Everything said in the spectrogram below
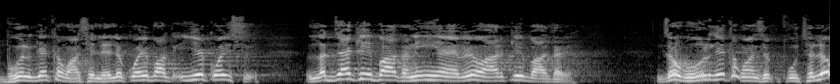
भूल गए तो वहाँ से ले लो कोई बात ये कोई लज्जा की बात नहीं है व्यवहार की बात है। जो भूल गए तो वहाँ से पूछ लो।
